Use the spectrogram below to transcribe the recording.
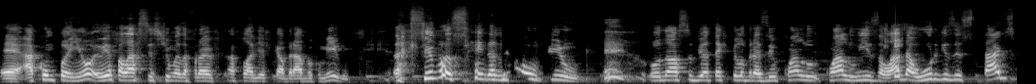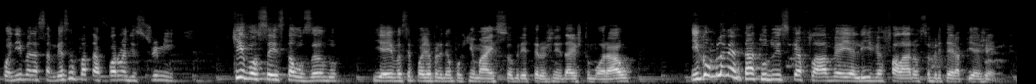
é, acompanhou, eu ia falar assistiu, mas a Flávia, a Flávia ia ficar brava comigo. Se você ainda não ouviu o nosso Biotech pelo Brasil com a, Lu, com a Luísa lá da URGS, está disponível nessa mesma plataforma de streaming que você está usando. E aí você pode aprender um pouquinho mais sobre heterogeneidade tumoral e complementar tudo isso que a Flávia e a Lívia falaram sobre terapia gênica.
